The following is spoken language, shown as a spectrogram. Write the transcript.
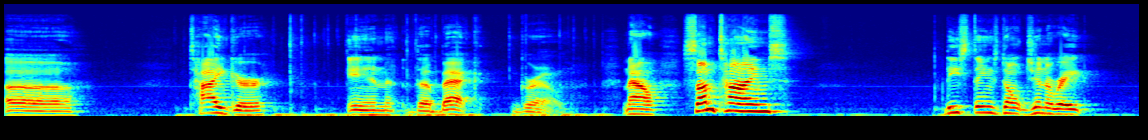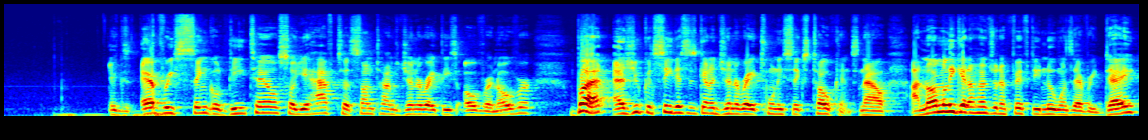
uh, tiger in the background. Now, sometimes these things don't generate every single detail, so you have to sometimes generate these over and over. But as you can see, this is going to generate 26 tokens. Now, I normally get 150 new ones every day.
